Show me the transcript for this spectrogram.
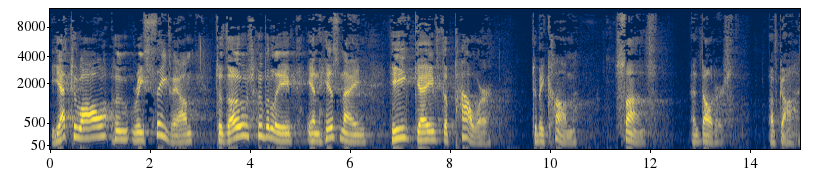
yet to all who receive him, to those who believed in his name, he gave the power to become sons and daughters of God.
